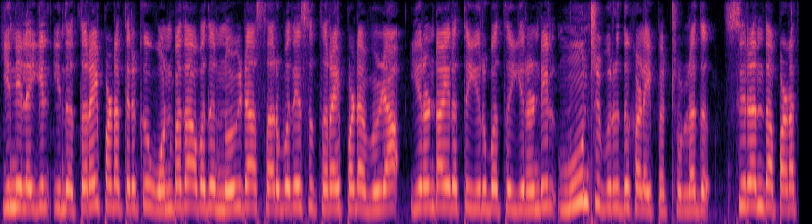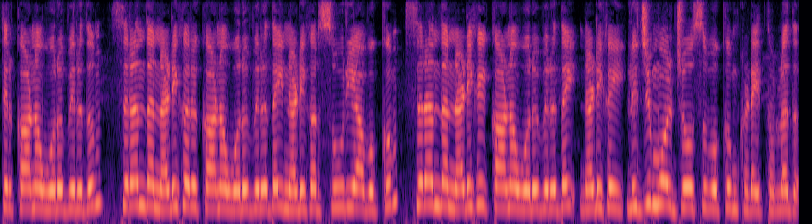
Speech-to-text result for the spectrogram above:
இந்நிலையில் இந்த திரைப்படத்திற்கு ஒன்பதாவது நொய்டா சர்வதேச திரைப்பட விழா இரண்டாயிரத்து இருபத்தி இரண்டில் மூன்று விருதுகளை பெற்றுள்ளது. சிறந்த படத்திற்கான ஒரு விருதும் சிறந்த நடிகருக்கான ஒரு விருதை நடிகர் சூர்யாவுக்கும் சிறந்த நடிகைக்கான ஒரு விருதை நடிகை லிஜிமோல் ஜோசுவுக்கும் கிடைத்துள்ளது.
